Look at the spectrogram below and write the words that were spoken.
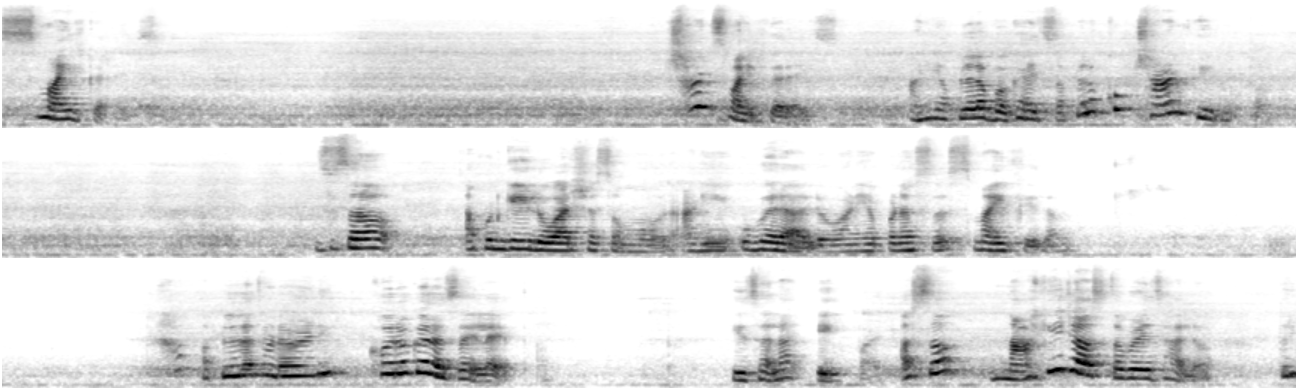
स्माईल करायचं. छान स्माईल करायचं. आणि आपल्याला बघायचं. आपल्याला खूप छान फील होतं. जसं आपण गेलो आरशासमोर आणि उभं राहिलो आणि आपण असं स्माईल केलं. आपल्याला थोड्या वेळाने खरोखर असायला येतं. हे झाला एक पार्ट असं नाही जास्त वेळ झालं तरी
